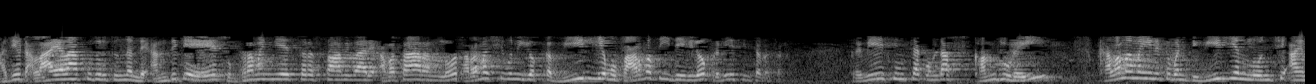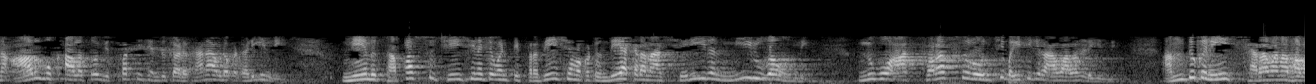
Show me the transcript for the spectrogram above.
అదేంటి అలా ఎలా కుదురుతుందండి? అందుకే సుబ్రహ్మణ్యేశ్వర స్వామి వారి అవతారంలో పరమశివుని యొక్క వీర్యము పార్వతీదేవిలో ప్రవేశించదు ప్రవేశించకుండా స్కందుడై స్ఖలనమైనటువంటి వీర్యంలోంచి ఆయన ఆరు ముఖాలతో విత్పత్తి చెందుతాడు. కానీ ఆవిడ ఒకటి అడిగింది నేను తపస్సు చేసినటువంటి ప్రదేశం ఒకటి ఉంది అక్కడ నా శరీరం నీరుగా ఉంది. నువ్వు ఆ సరస్సులోంచి బయటికి రావాలని అడిగింది. అందుకని శరవణ భవ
